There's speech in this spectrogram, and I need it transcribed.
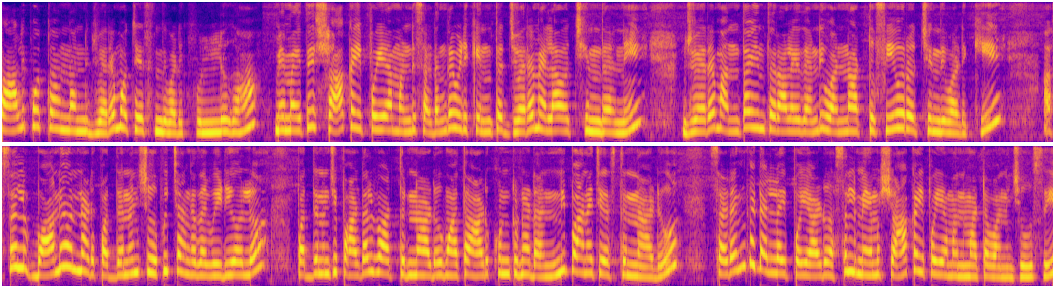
కాలిపోతుందండి జ్వరం వచ్చేసింది వాడికి ఫుల్గా మేమైతే షాక్ అయిపోయామండి. సడన్గా వీడికి ఇంత జ్వరం ఎలా వచ్చిందని. జ్వరం అంతా ఇంత రాలేదండి. వన్ నాట్ టూ ఫీవర్ వచ్చింది వాడికి. అసలు బాగానే ఉన్నాడు. పొద్దు నుంచి చూపించాను కదా వీడియోలో. పొద్దు నుంచి పాటలు పాడుతున్నాడు మాతో ఆడుకుంటున్నాడు అన్నీ బాగానే చేస్తున్నాడు. సడన్గా డల్ అయిపోయాడు. అసలు మేము షాక్ అయిపోయామన్నమాట వాడిని చూసి.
